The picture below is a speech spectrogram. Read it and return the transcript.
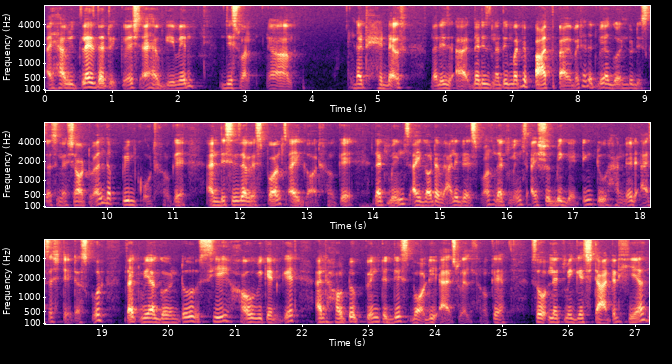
I have utilized that request. I have given this one uh, that header. That is uh, that is nothing but a path parameter that we are going to discuss in a short while the pin code okay? And this is a response I got okay that means I got a valid response. That means I should be getting 200 as a status code that we are going to see how we can get and how to print this body as well okay? So let me get started here.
